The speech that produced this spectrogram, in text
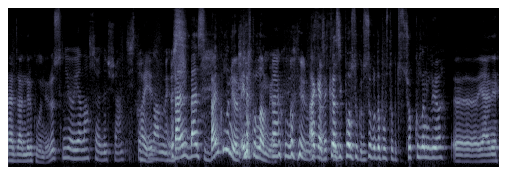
merdivenleri kullanıyoruz. Yok yalan söyledin şu an. İşte Hayır. kullanmıyoruz. Ben ben ben kullanıyorum. Elif kullanmıyor. ben kullanıyorum. Arkadaşlar klasik posta kutusu. Burada posta kutusu çok kullanılıyor. Ee, yani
